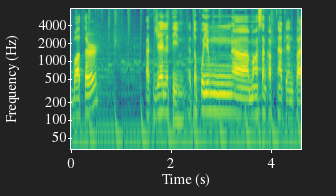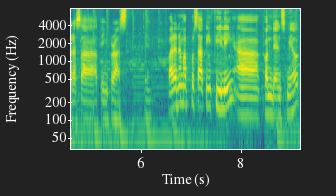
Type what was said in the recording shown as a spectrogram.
butter, at gelatin. Ito po yung uh, mga sangkap natin para sa ating crust. Okay. Para naman po sa ating filling, uh, condensed milk,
